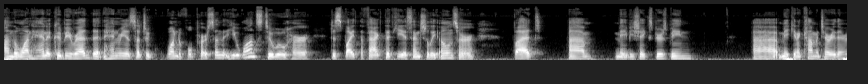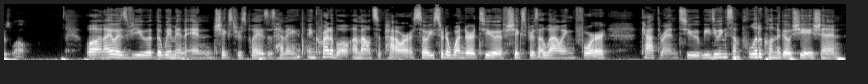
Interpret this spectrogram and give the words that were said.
On the one hand, it could be read that Henry is such a wonderful person that he wants to woo her, despite the fact that he essentially owns her. But um, maybe Shakespeare's being uh, making a commentary there as well. Well, and I always view the women in Shakespeare's plays as having incredible amounts of power. So you sort of wonder too if Shakespeare's allowing for Catherine to be doing some political negotiation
